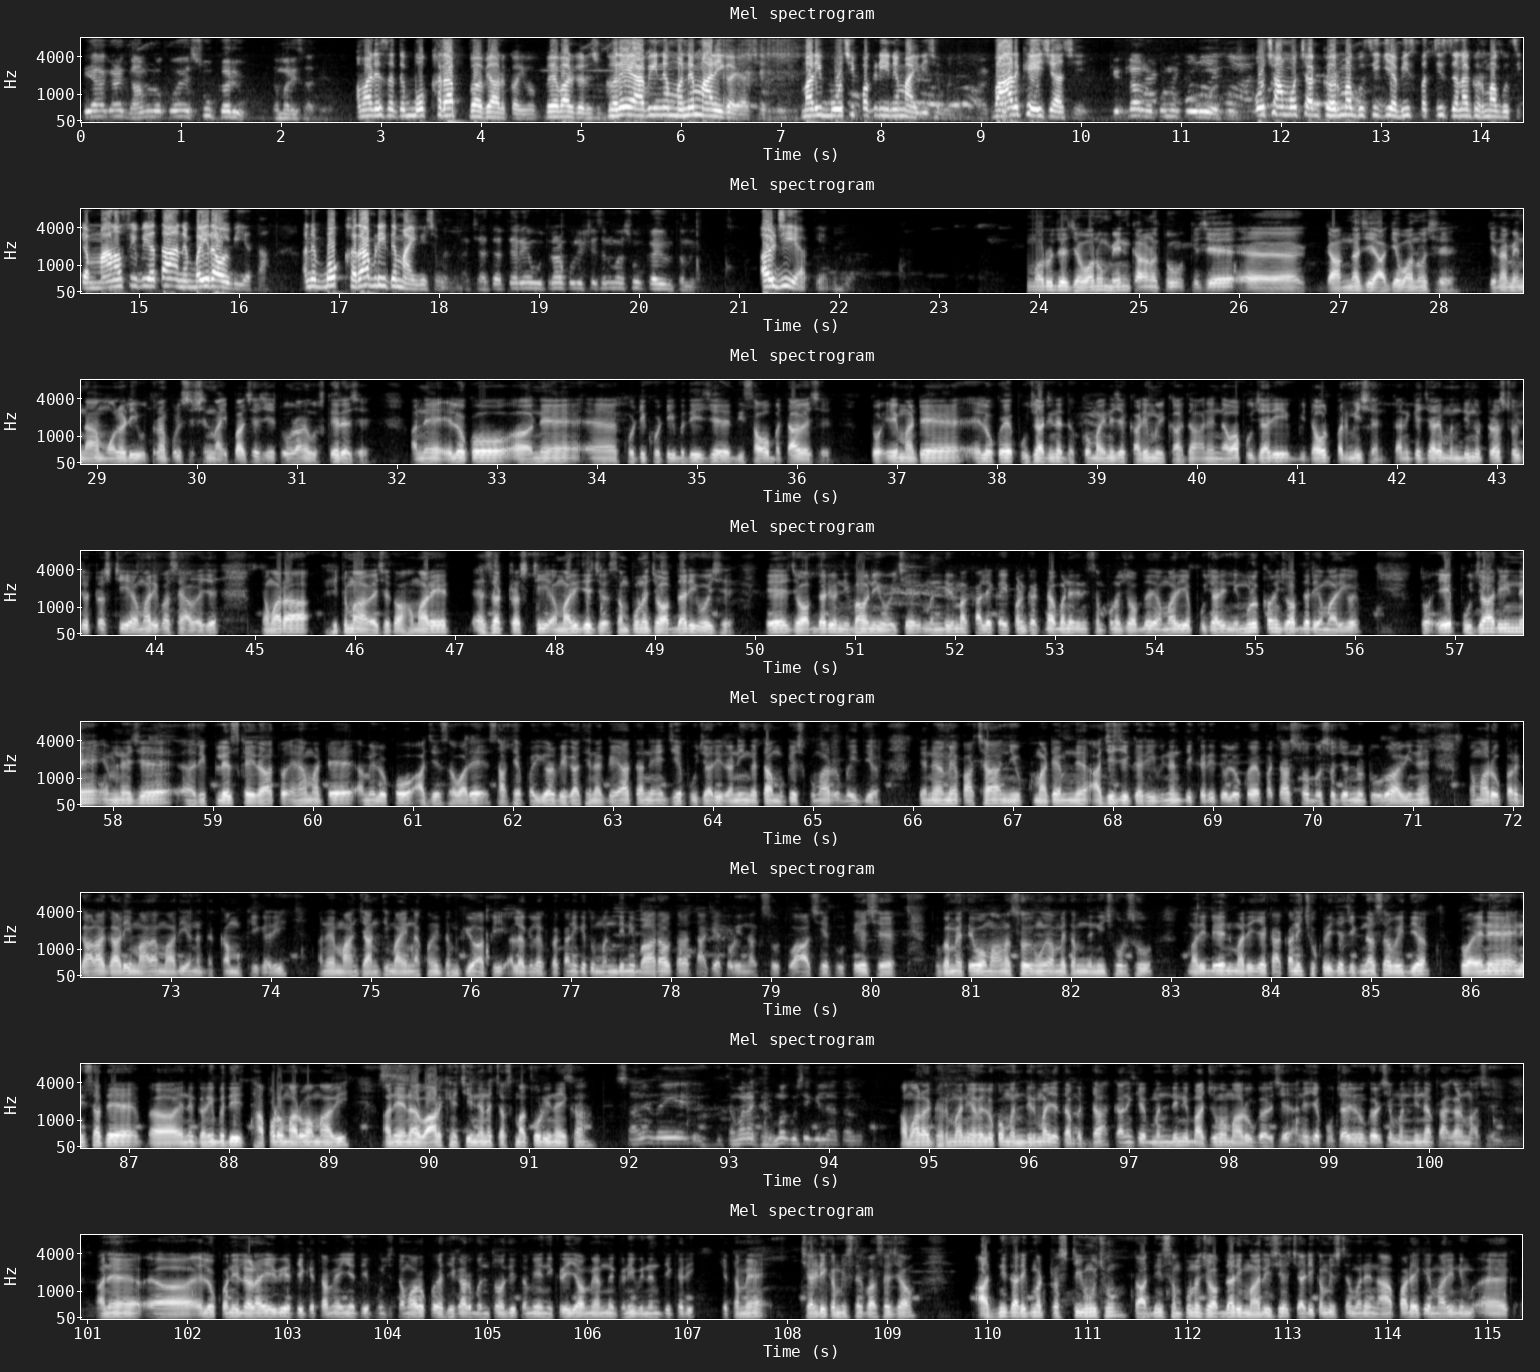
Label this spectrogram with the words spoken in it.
ત્યાં આગળ ગામ લોકોએ શું કર્યું તમારી સાથે? અમારી સાથે બહુ ખરાબ વ્યવહાર કર્યો વ્યવહાર કર્યો છે. ઘરે આવીને મને મારી ગયા છે. મારી બોચી પકડીને મારી છે મને. વાળ ખેંચ્યા છે. કેટલા લોકોનું ટોળું હતું? ઓછામાં ઓછા ઘરમાં ઘૂસી ગયા વીસ પચીસ જણા ઘરમાં ઘૂસી ગયા. માણસો બી હતા અને બૈરાઓ બી હતા. અને બહુ ખરાબ રીતે મારી છે મને. અચ્છા તો અત્યારે ઉત્તરાયણ પોલીસ સ્ટેશનમાં શું કહ્યું તમે? અરજી આપી અમે. મારું જે જવાનું મેઇન કારણ હતું કે જે ગામના જે આગેવાનો છે જેના મેં નામ ઓલરેડી ઉત્તરાયણ પોલીસ સ્ટેશનમાં આપ્યા છે જે ટોળાને ઉશ્કેરે છે અને એ લોકો ને ખોટી ખોટી બધી જે દિશાઓ બતાવે છે, તો એ માટે એ લોકોએ પૂજારીને ધક્કો મારીને જે કાઢી મૂક્યા હતા અને નવા પૂજારી વિધાઉટ પરમિશન કારણ કે જ્યારે મંદિરનું ટ્રસ્ટ હોય છે ટ્રસ્ટી અમારી પાસે આવે છે, અમારા હિતમાં આવે છે, તો અમારે એઝ અ ટ્રસ્ટી અમારી જે સંપૂર્ણ જવાબદારી હોય છે, એ જવાબદારીઓ નિભાવવાની હોય છે, મંદિરમાં કાલે કંઈ પણ ઘટના બને તેની સંપૂર્ણ જવાબદારી અમારી, એ પૂજારી નિમણૂક કરવાની જવાબદારી અમારી હોય તો એ પૂજારીને એમને જે રિપ્લેસ કર્યા, તો એના માટે અમે લોકો આજે સવારે સાથે પરિવાર ભેગા થઈને ગયા હતા ને જે પૂજારી રનિંગ હતા, મુકેશ કુમાર વૈદ્ય, તેને અમે પાછા નિયુક્ત માટે એમને આજીજી કરી, વિનંતી કરી, તો એ લોકોએ પચાસસો બસો જણનું ટોળું આવીને અમારા ઉપર ગાળા ગાળી મારામારી અને ધક્કામુક્કી કરી. અને જાનથી મારી નાખવાની ધમકીઓ આપી. અલગ અલગ પ્રકારની કે તું મંદિરની બહાર આવ, તારા તાંટિયા તોડી નાખશું, તું આ છે, તું તે છે, તું ગમે તેવો માણસ હોય, હું અમે તમને નહીં છોડશું. મારી બેન, મારી જે કાકાની છોકરી છે, જિજ્ઞાસા વૈદ્ય, તો એને, એની સાથે એને ઘણી બધી થાપડો મારવામાં આવી અને એના વાળ ખેંચીને એના ચશ્મા તોડી નાખ્યા. સાહેબભાઈ તમારા ઘરમાં ઘૂસી ગયેલા હતા? અમારા ઘરમાંની અમે લોકો મંદિરમાં જતા બધા, કારણ કે મંદિરની બાજુમાં મારું ઘર છે અને જે પૂજારીનું ઘર છે મંદિરના પ્રાંગણમાં છે. અને એ લોકોની લડાઈ એવી હતી કે તમે અહીંયાથી પૂછ, તમારો કોઈ અધિકાર બનતો નથી, તમે અહીંયા નીકળી જાઓ. મેં એમને ઘણી વિનંતી કરી કે તમે ચેરિટી કમિશનર પાસે જાઓ. આજની તારીખમાં ટ્રસ્ટી હું છું, તો આજની સંપૂર્ણ જવાબદારી મારી છે. ચેરિટી કમિશનર મને ના પાડે કે મારી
